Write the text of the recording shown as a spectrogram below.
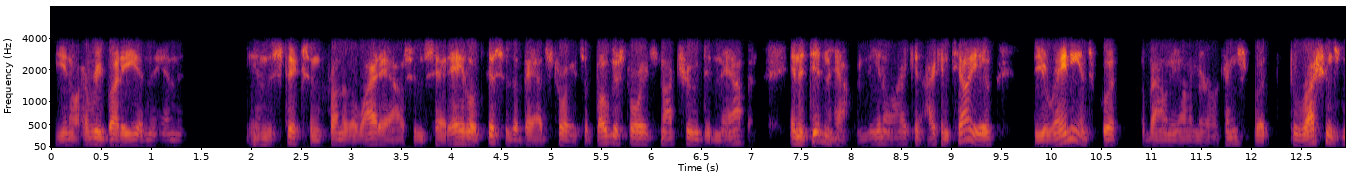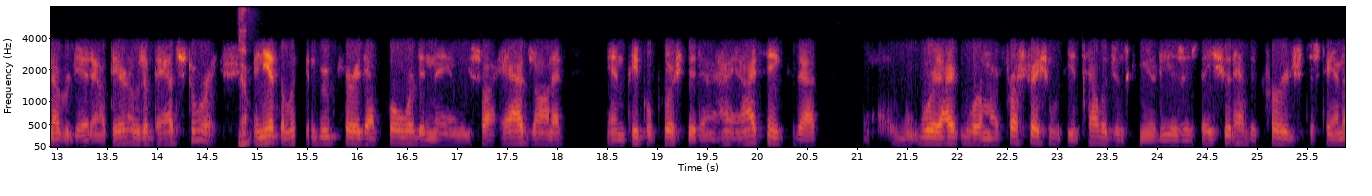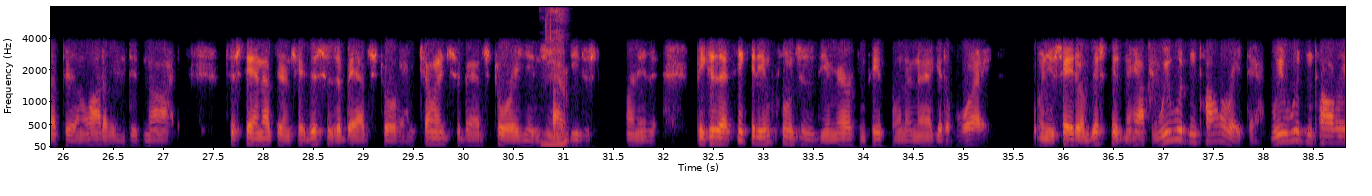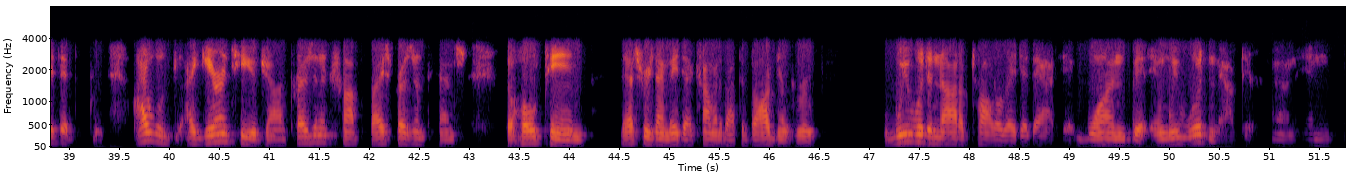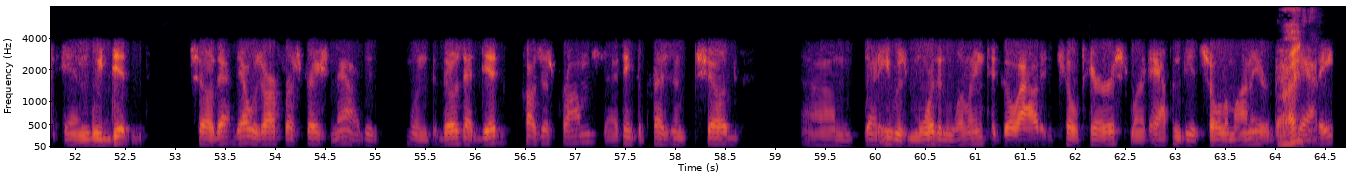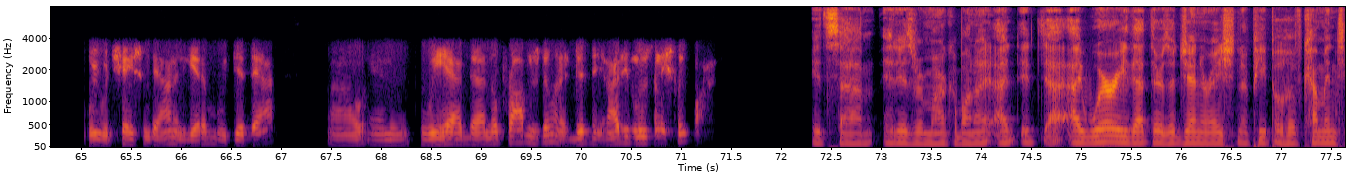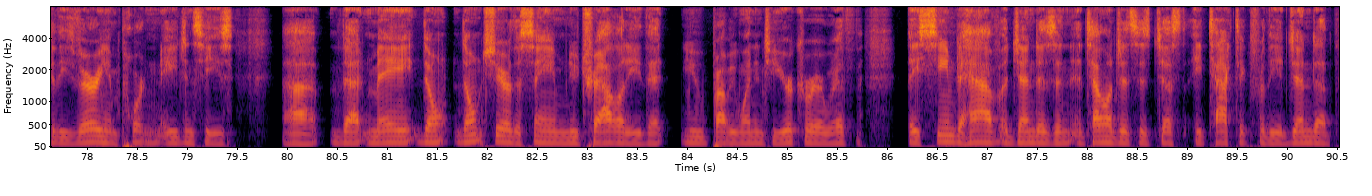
you know everybody in in in the sticks in front of the White House and said, "Hey, look, this is a bad story. It's a bogus story. It's not true. It didn't happen." And it didn't happen. You know, I can I can tell you, the Iranians put a bounty on Americans, but the Russians never did out there, and it was a bad story. Yep. And yet the Lincoln Group carried that forward, and, and we saw ads on it, and people pushed it. And I, and I think that where I, where my frustration with the intelligence community is, is they should have the courage to stand up there, and a lot of them did not, to stand up there and say, "This is a bad story. I'm telling you, it's a bad story. And you yep. need to in it because I think it influences the American people in a negative way. When you say to them, "This didn't happen," we wouldn't tolerate that. We wouldn't tolerate that. I will. I guarantee you, John. President Trump, Vice President Pence, the whole team. That's the reason I made that comment about the Wagner Group. We would have not have tolerated that one bit, and we wouldn't out there, and and, and we didn't. So that that was our frustration. Now, when those that did cause us problems, I think the president showed um, that he was more than willing to go out and kill terrorists when it happened, be it Soleimani or Baghdadi. Right. We would chase him down and get him. We did that, uh, and we had uh, no problems doing it. Didn't and I didn't lose any sleep on it. It's um, it is remarkable, and I I, it, I worry that there's a generation of people who have come into these very important agencies uh, that may don't don't share the same neutrality that you probably went into your career with they seem to have agendas, and intelligence is just a tactic for the agenda.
